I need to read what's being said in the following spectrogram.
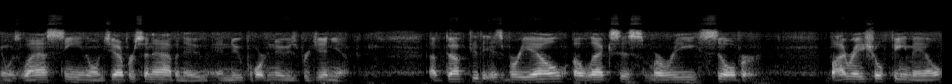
and was last seen on Jefferson Avenue in Newport News, Virginia. Abducted is Brielle Alexis Marie Silver, biracial female,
